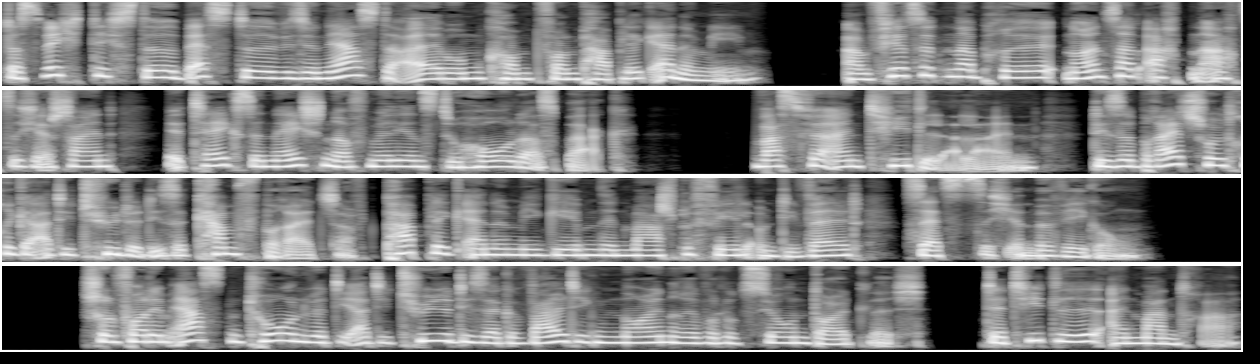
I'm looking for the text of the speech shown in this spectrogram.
Das wichtigste, beste, visionärste Album kommt von Public Enemy. Am 14. April 1988 erscheint It Takes a Nation of Millions to Hold Us Back. Was für ein Titel allein. Diese breitschultrige Attitüde, diese Kampfbereitschaft, Public Enemy geben den Marschbefehl und die Welt setzt sich in Bewegung. Schon vor dem ersten Ton wird die Attitüde dieser gewaltigen neuen Revolution deutlich. Der Titel ein Mantra,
